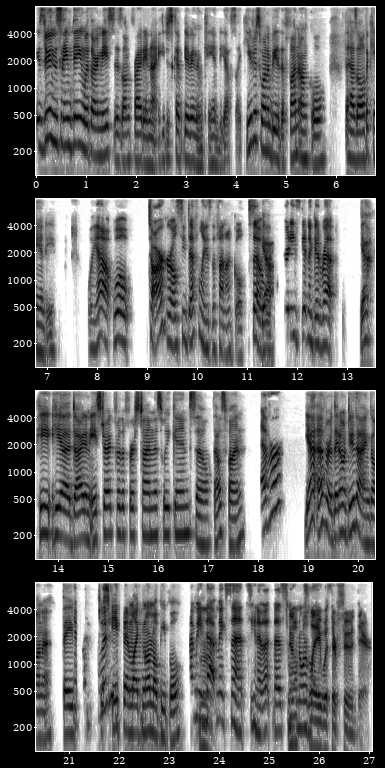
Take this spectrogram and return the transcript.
He's doing the same thing with our nieces on Friday night. He just kept giving them candy. I was like, you just want to be the fun uncle that has all the candy. Well, yeah. Well, to our girls, he definitely is the fun uncle. So Yeah. he's getting a good rep. Yeah. He he uh, died an Easter egg for the first time this weekend. So that was fun. Ever? Yeah, ever. They don't do that in Ghana. They What just eat them like normal people. I mean, Hmm. that makes sense. You know, that, that's They don't normal. play with their food there.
